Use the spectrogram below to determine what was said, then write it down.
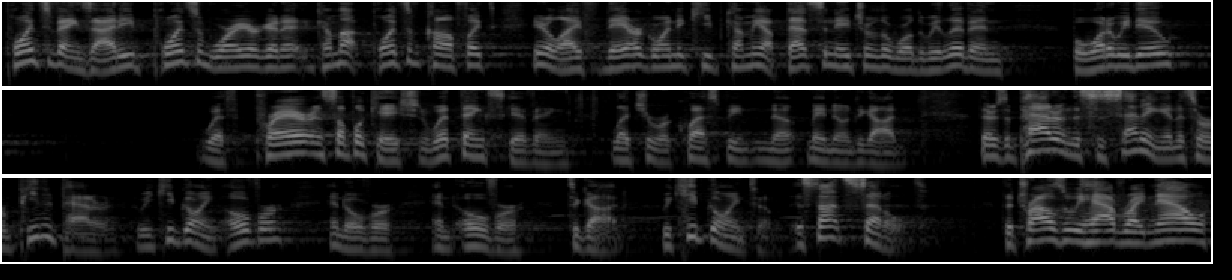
points of anxiety, points of worry are going to come up. Points of conflict in your life, they are going to keep coming up. That's the nature of the world that we live in. But what do we do? with prayer and supplication, with thanksgiving, let your requests be made known to God. There's a pattern this is setting, and it's a repeated pattern. We keep going over and over and over to God. We keep going to Him. It's not settled. The trials that we have right now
